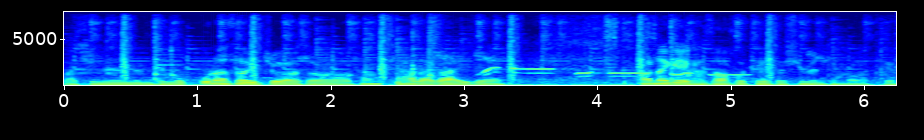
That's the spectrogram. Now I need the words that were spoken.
맛있는 음식 먹고 나서 이쪽 와서 상치하다가 이제 편하게 가서 호텔에서 쉬면 된 것 같아요.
